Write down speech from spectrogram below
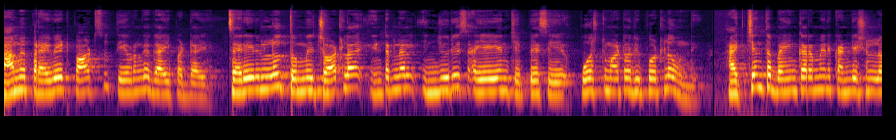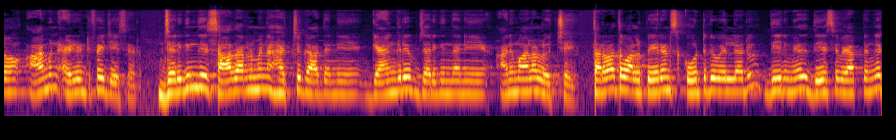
ఆమె ప్రైవేట్ పార్ట్స్ తీవ్రంగా గాయపడ్డాయి. శరీరంలో తొమ్మిది చోట్ల ఇంటర్నల్ ఇంజురీస్ అయ్యాయని చెప్పేసి పోస్ట్ మార్టం రిపోర్ట్లో ఉంది. అత్యంత భయంకరమైన కండిషన్లో ఆమెను ఐడెంటిఫై చేశారు. జరిగింది సాధారణమైన హత్య కాదని గ్యాంగ్ రేప్ జరిగిందని అనుమానాలు వచ్చాయి. తర్వాత వాళ్ళ పేరెంట్స్ కోర్టుకు వెళ్ళారు దీని మీద దేశవ్యాప్తంగా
